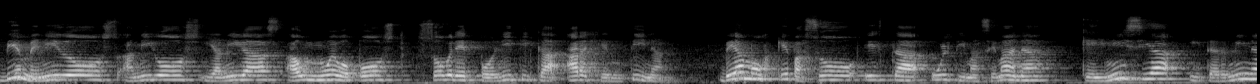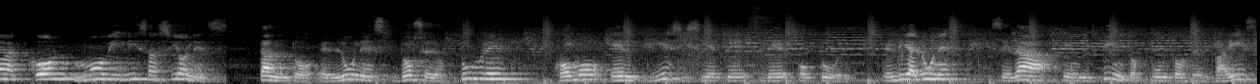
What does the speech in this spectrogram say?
Bienvenidos amigos y amigas a un nuevo post sobre política argentina. Veamos qué pasó esta última semana que inicia y termina con movilizaciones, tanto el lunes 12 de octubre como el 17 de octubre. El día lunes se da en distintos puntos del país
